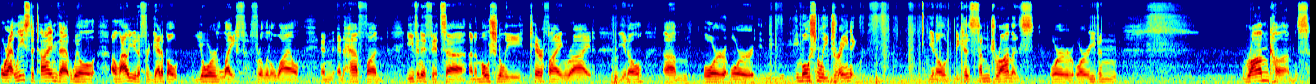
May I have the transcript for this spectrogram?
or at least a time that will allow you to forget about your life for a little while and and have fun even if it's uh, an emotionally terrifying ride you know um, or or emotionally draining you know because some dramas or or even rom-coms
